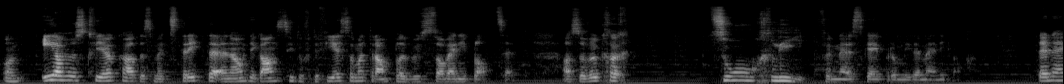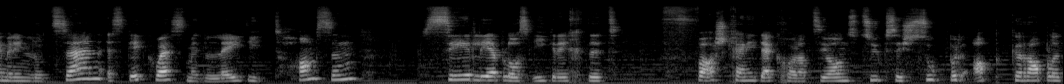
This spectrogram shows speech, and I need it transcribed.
Und ich habe das Gefühl gehabt, dass man das dritte einander die ganze Zeit auf den Füßen trampeln, weil es so wenig Platz hat. Also wirklich zu klein für einen Escape Room, meiner Meinung nach. Dann haben wir in Luzern ein Escape Quest mit Lady Thompson. Sehr lieblos eingerichtet. Fast keine Dekoration. Das Zeug war super abgerabbelt.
